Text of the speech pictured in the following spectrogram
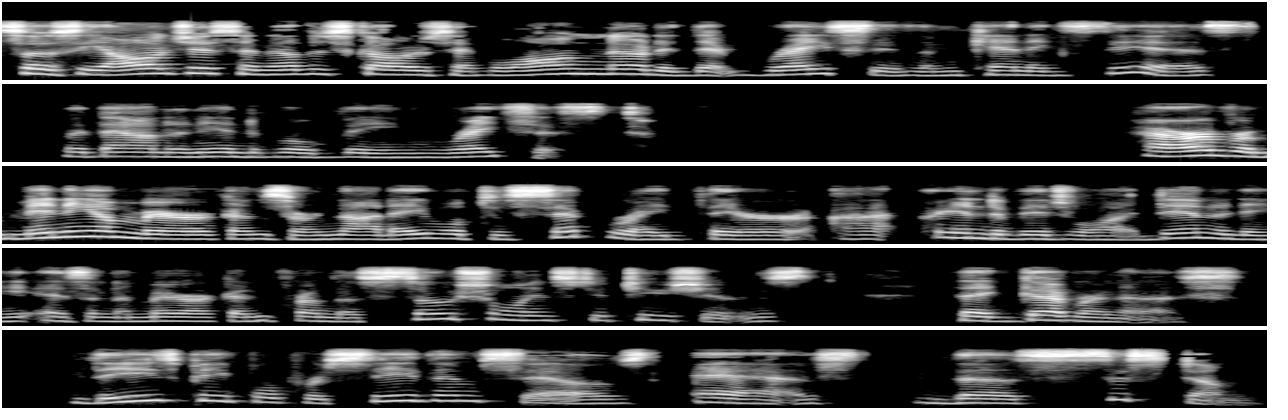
Sociologists and other scholars have long noted that racism can exist without an individual being racist. However, many Americans are not able to separate their uh, individual identity as an American from the social institutions that govern us. These people perceive themselves as the system.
